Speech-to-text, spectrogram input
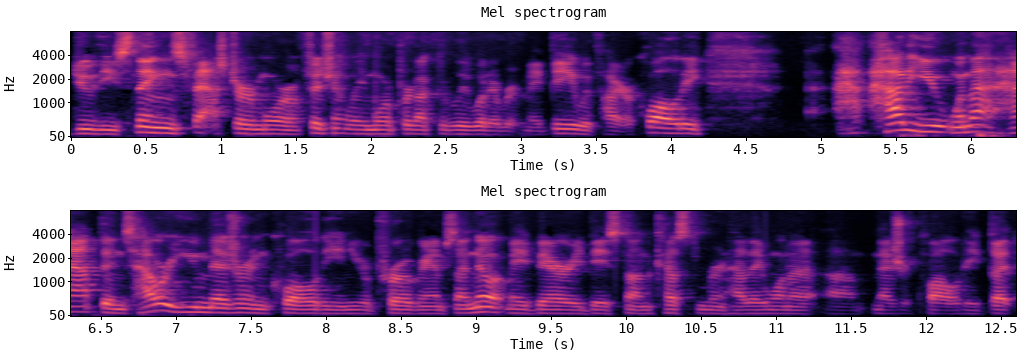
do these things faster more efficiently more productively whatever it may be with higher quality. How do you when that happens how are you measuring quality in your programs? I know it may vary based on customer and how they want to um, measure quality but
